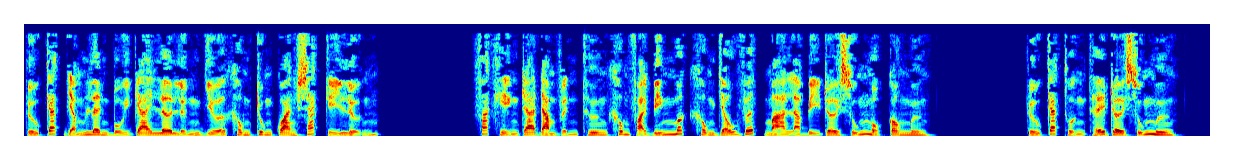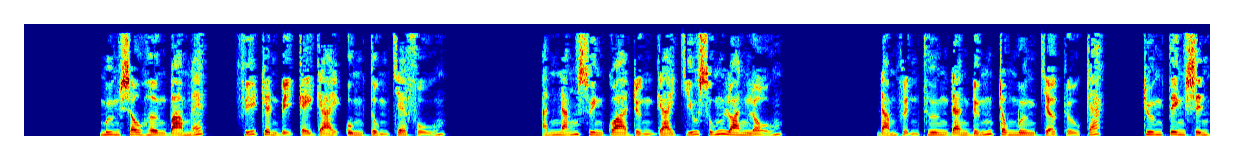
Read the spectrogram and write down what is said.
cửu cát dẫm lên bụi gai lơ lửng giữa không trung quan sát kỹ lưỡng. Phát hiện ra Đàm Vịnh Thương không phải biến mất không dấu vết mà là bị rơi xuống một con mương. Cửu cát thuận thế rơi xuống mương. Mương sâu hơn 3 mét, phía trên bị cây gai ung tùng che phủ. Ánh nắng xuyên qua rừng gai chiếu xuống loan lỗ. Đàm Vịnh Thương đang đứng trong mương chờ cửu cát, Trương Tiên Sinh.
